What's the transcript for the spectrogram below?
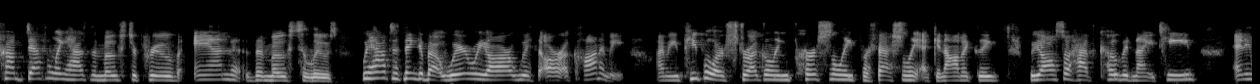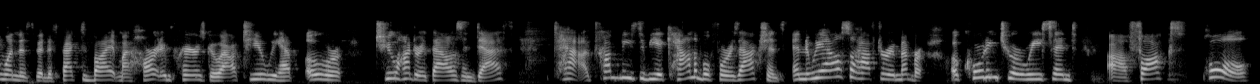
Trump definitely has the most to prove and the most to lose. We have to think about where we are with our economy. I mean, people are struggling personally, professionally, economically. We also have COVID 19. Anyone that's been affected by it, my heart and prayers go out to you. We have over 200,000 deaths. Trump needs to be accountable for his actions. And we also have to remember, according to a recent uh, Fox poll,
